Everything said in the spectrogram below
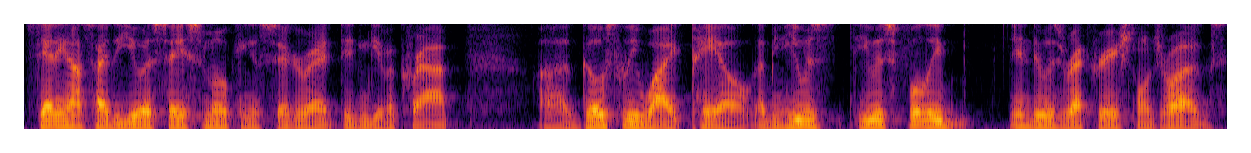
standing outside the USA smoking a cigarette, didn't give a crap, uh, ghostly white, pale. I mean, he was he was fully into his recreational drugs,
